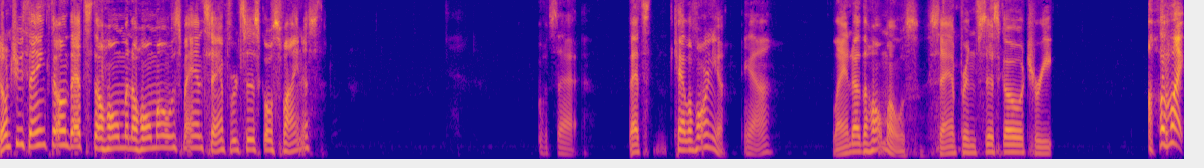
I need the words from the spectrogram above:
Don't you think, though, that's the home of the homos, man? San Francisco's finest? What's that? That's California. Yeah. Land of the homos. San Francisco treat. Oh my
